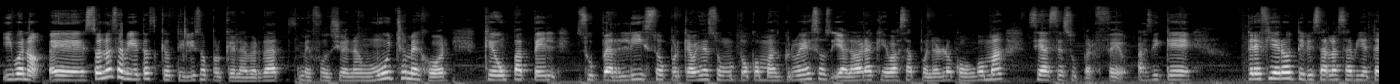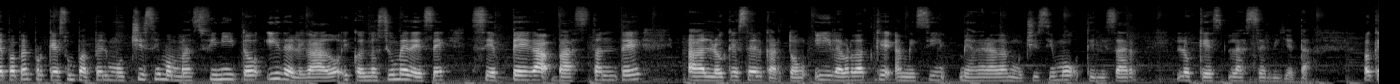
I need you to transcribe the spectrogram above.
Y bueno, eh, son las servilletas que utilizo porque la verdad me funcionan mucho mejor que un papel súper liso porque a veces son un poco más gruesos y a la hora que vas a ponerlo con goma se hace súper feo. Así que Prefiero utilizar la servilleta de papel porque es un papel muchísimo más finito y delgado y cuando se humedece se pega bastante a lo que es el cartón y la verdad que a mí sí me agrada muchísimo utilizar lo que es la servilleta. Ok,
